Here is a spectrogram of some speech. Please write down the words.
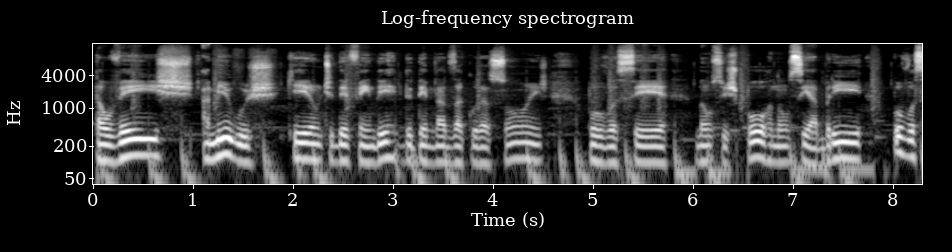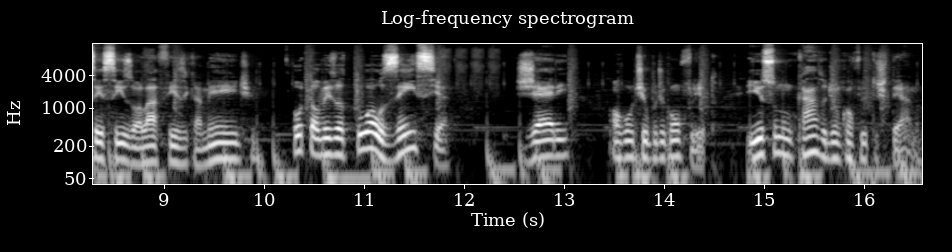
Talvez amigos queiram te defender de determinadas acusações, por você não se expor, não se abrir, por você se isolar fisicamente, ou talvez a tua ausência gere algum tipo de conflito. Isso num caso de um conflito externo.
